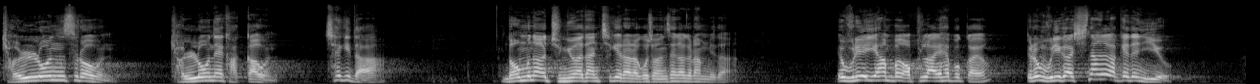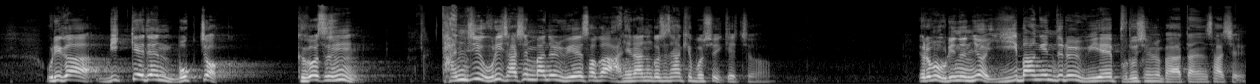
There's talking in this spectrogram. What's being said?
결론스러운 결론에 가까운 책이다. 너무나 중요하다는 책이라고 저는 생각을 합니다. 우리에게 한번 apply 해볼까요? 여러분 우리가 신앙을 갖게 된 이유, 우리가 믿게 된 목적, 그것은 단지 우리 자신만을 위해서가 아니라는 것을 생각해 볼 수 있겠죠. 여러분, 우리는요, 이방인들을 위해 부르심을 받았다는 사실.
